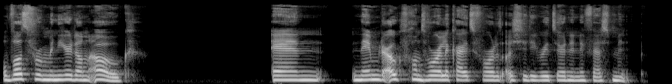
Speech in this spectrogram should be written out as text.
Op wat voor manier dan ook. En neem er ook verantwoordelijkheid voor dat als je die return on investment,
